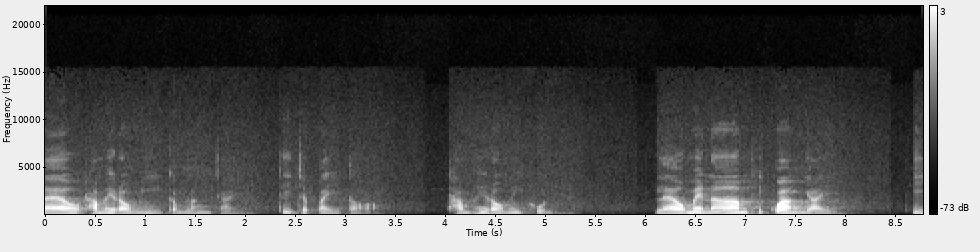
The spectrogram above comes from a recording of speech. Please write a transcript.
แล้วทำให้เรามีกำลังใจที่จะไปต่อทำให้เราไม่ขุนแล้วแม่น้ำที่กว้างใหญ่ที่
